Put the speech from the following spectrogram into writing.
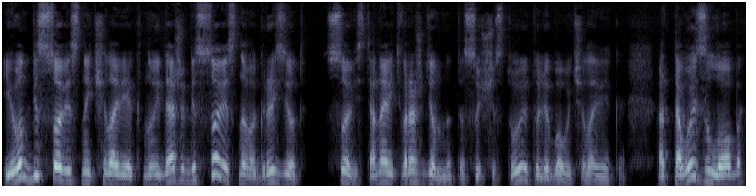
И он бессовестный человек, но и даже бессовестного грызет совесть. Она ведь врожденно-то существует у любого человека. Оттого и злоба.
